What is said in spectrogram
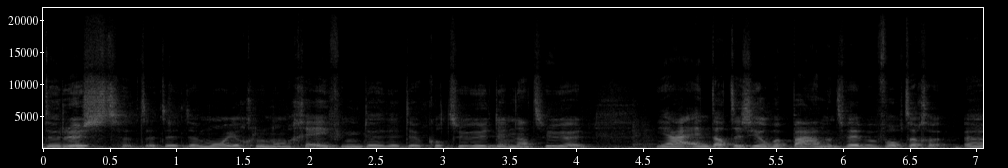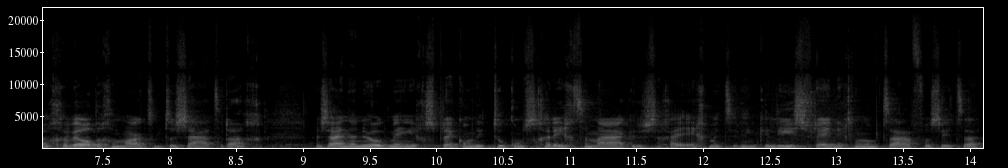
de rust, de, de, de, mooie groene omgeving, de, de, de cultuur, de natuur. Ja, en dat is heel bepalend. We hebben bijvoorbeeld een, ge een, geweldige markt op de zaterdag. We zijn er nu ook mee in gesprek om die toekomstgericht te maken. Dus dan ga je echt met de winkeliersvereniging om tafel zitten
